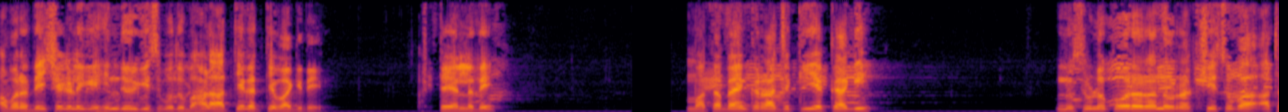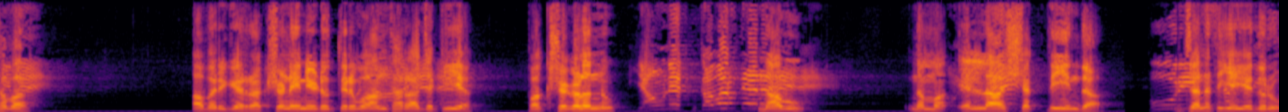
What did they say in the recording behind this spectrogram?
ಅವರ ದೇಶಗಳಿಗೆ ಹಿಂದಿರುಗಿಸುವುದು ಬಹಳ ಅತ್ಯಗತ್ಯವಾಗಿದೆ. ಅಷ್ಟೇ ಅಲ್ಲದೆ ಮತ ಬ್ಯಾಂಕ್ ರಾಜಕೀಯಕ್ಕಾಗಿ ನುಸುಳುಕೋರರನ್ನು ರಕ್ಷಿಸುವ ಅಥವಾ ಅವರಿಗೆ ರಕ್ಷಣೆ ನೀಡುತ್ತಿರುವ ಅಂಥ ರಾಜಕೀಯ ಪಕ್ಷಗಳನ್ನು ನಾವು ನಮ್ಮ ಎಲ್ಲ ಶಕ್ತಿಯಿಂದ ಜನತೆಯ ಎದುರು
